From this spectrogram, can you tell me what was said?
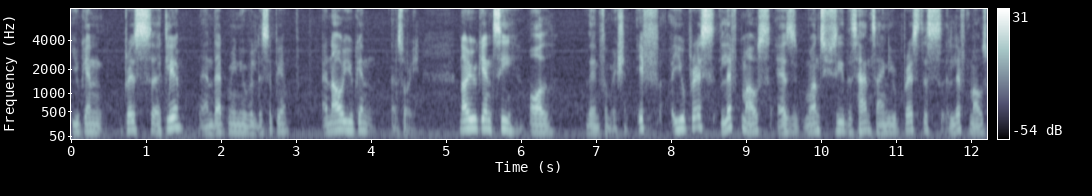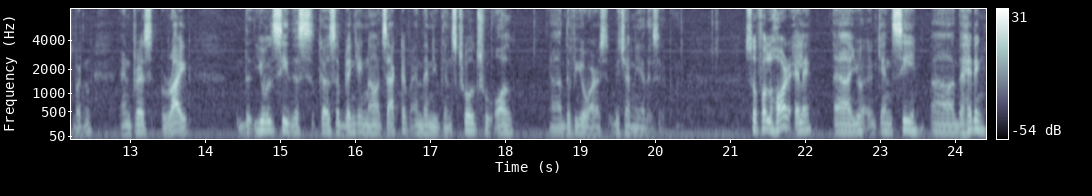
you can press uh, clear and that menu will disappear. And now you can, uh, sorry, now you can see all the information. If you press left mouse, as once you see this hand sign, you press this left mouse button and press right, you will see this cursor blinking now it's active and then you can scroll through all uh, the VORs which are near this airport. So for Lahore, LA, you can see uh, the heading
